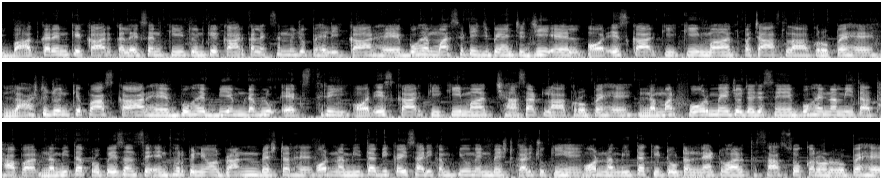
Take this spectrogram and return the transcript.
बात करें इनके कार कलेक्शन की तो इनके कार कलेक्शन में जो पहली कार है, वो है मर्सिडीज बेंच जीएल और इस कार की कीमत 50 लाख रुपए है। लास्ट जो इनके पास कार है, वो है बी एमडब्ल्यू और इस कार की कीमत छियासठ लाख रुपए है। नंबर फोर में जो जजेस हैं, वो है नमिता थापर नमिता प्रोफेशन से एंथरप्रेन्योर ब्रांड इन्वेस्टर है और नमिता भी कई सारी कंपनियों में इन्वेस्ट कर चुकी है और नमिता की टोटल नेटवर्थ 700 करोड़ रुपए है।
